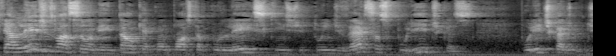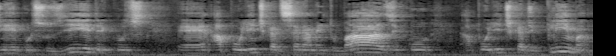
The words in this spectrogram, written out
que a legislação ambiental, que é composta por leis que instituem diversas políticas, política de, recursos hídricos, é, a política de saneamento básico, a política de clima,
